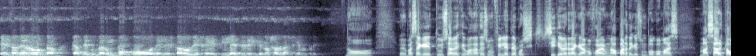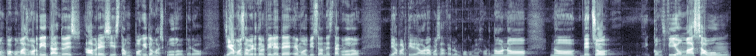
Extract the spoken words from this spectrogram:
esa derrota te hace dudar un poco del estado de ese filete del que nos habla siempre. No, lo que pasa es que tú sabes que cuando haces un filete, pues sí que es verdad que a lo mejor hay una parte que es un poco más, más alta, un poco más gordita, entonces abres y está un poquito más crudo, pero ya hemos abierto el filete, hemos visto dónde está crudo y a partir de ahora pues hacerlo un poco mejor. No, no, no, de hecho confío más aún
